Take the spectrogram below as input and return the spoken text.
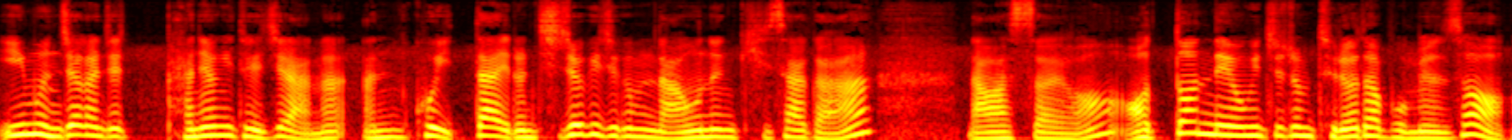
이 문제가 이제 반영이 되지 않아, 않고 있다 이런 지적이 지금 나오는 기사가 나왔어요. 어떤 내용인지 좀 들여다보면서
